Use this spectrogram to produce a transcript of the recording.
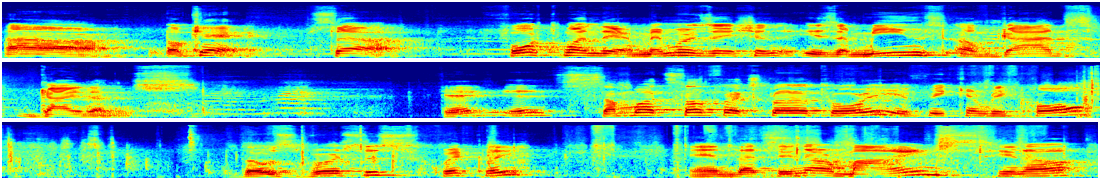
Uh, okay, so fourth one there, memorization is a means of God's guidance. Okay, it's somewhat self-explanatory if we can recall those verses quickly. And that's in our minds you know.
